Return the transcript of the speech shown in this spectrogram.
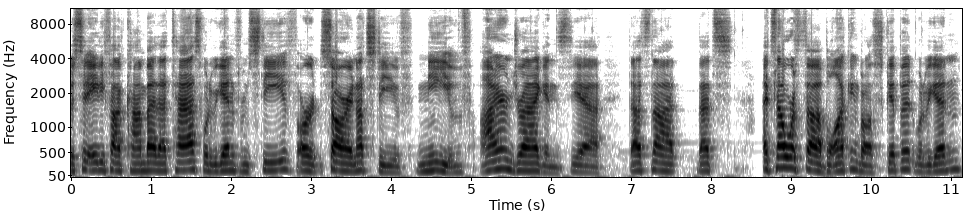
Just hit 85 combat that task. What are we getting from Steve? Or, sorry, not Steve. Nieve. Iron Dragons. Yeah, that's not, that's, it's not worth uh, blocking, but I'll skip it. What are we getting?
